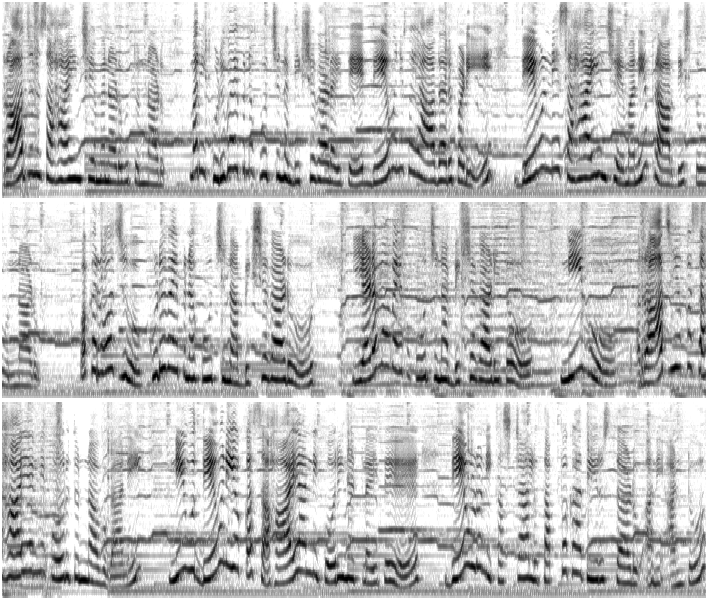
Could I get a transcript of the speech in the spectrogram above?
రాజును సహాయం చేయమని అడుగుతున్నాడు. మరి కుడివైపున కూర్చున్న భిక్షగాడైతే దేవునిపై ఆధారపడి దేవుణ్ణి సహాయం చేయమని ప్రార్థిస్తూ ఉన్నాడు. ఒకరోజు కుడివైపున కూర్చున్న భిక్షగాడు ఎడమవైపు కూర్చున్న భిక్షగాడితో నీవు రాజు యొక్క సహాయాన్ని కోరుతున్నావు గాని నీవు దేవుని యొక్క సహాయాన్ని కోరినట్లయితే దేవుడు నీ కష్టాలు తప్పక తీరుస్తాడు అని అంటూ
